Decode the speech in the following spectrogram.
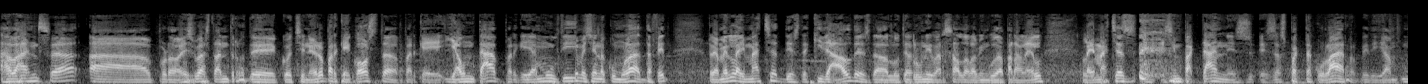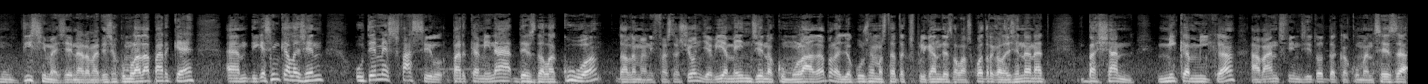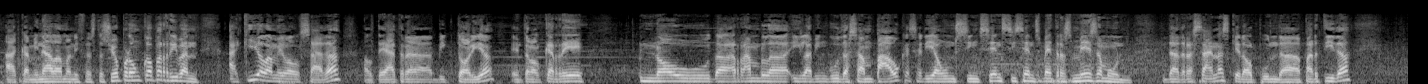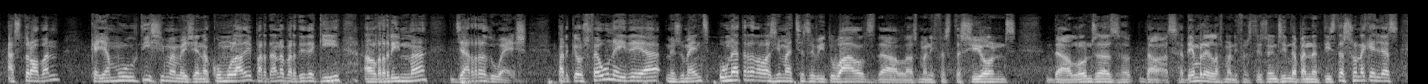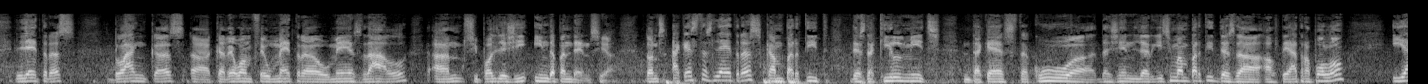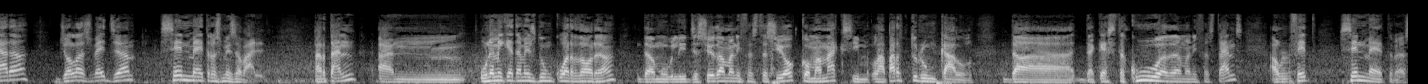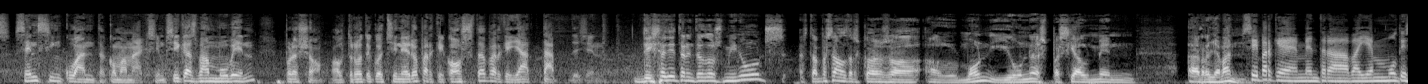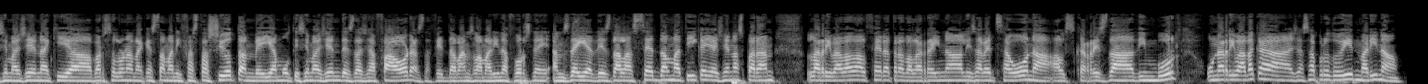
Avança, uh, però és bastant trote cochinero perquè costa, perquè hi ha un tap, perquè hi ha moltíssima gent acumulada. De fet, realment la imatge des d'aquí dalt, des de l'Hotel Universal de l'Avinguda Paral·lel, la imatge és, és impactant, és, és espectacular. Vull dir, hi ha moltíssima gent ara mateix acumulada perquè, eh, diguéssim que la gent ho té més fàcil per caminar des de la cua de la manifestació, on hi havia menys gent acumulada, per allò que us hem estat explicant des de les 4, que la gent ha anat baixant mica en mica, abans fins i tot de que comencés a, a caminar la manifestació, però un cop arriben aquí a la meva alçada, al Teatre Victòria, entre el carrer nou de la Rambla i l'Avinguda Sant Pau, que seria uns 500-600 metres més amunt de Drassanes, que era el punt de partida, es troben que hi ha moltíssima més gent acumulada i per tant a partir d'aquí el ritme ja es redueix. Perquè us feu una idea, més o menys, una altra de les imatges habituals de les manifestacions de l'11 de setembre i les manifestacions independentistes són aquelles lletres blanques eh, que deuen fer un metre o més d'alt on s'hi pot llegir independència. Doncs aquestes lletres que han partit des d'aquí al mig d'aquesta cua de gent llarguíssima han partit des del Teatre Apolo i ara jo les veig a 100 metres més avall. Per tant, en una miqueta més d'un quart d'hora de mobilització de manifestació, com a màxim la part troncal d'aquesta cua de manifestants haurà fet 100 metres, 150 com a màxim. Sí que es van movent, però això, el trote cochinero, perquè costa, perquè hi ha tap de gent. 17 i 32 minuts, estan passant altres coses al món i una especialment rellevant. Sí, perquè mentre veiem moltíssima gent aquí a Barcelona en aquesta manifestació, també hi ha moltíssima gent des de ja fa hores. De fet, d'abans la Marina Forç ens deia des de les 7 del matí que hi ha gent esperant l'arribada del fèretre de la reina Elisabet II als carrers d'Edimburg, una arribada que ja s'ha produït, Marina.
